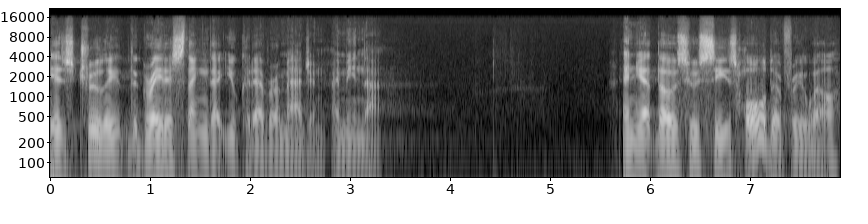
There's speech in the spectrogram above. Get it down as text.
is truly the greatest thing that you could ever imagine. I mean that. And yet, those who seize hold of free will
